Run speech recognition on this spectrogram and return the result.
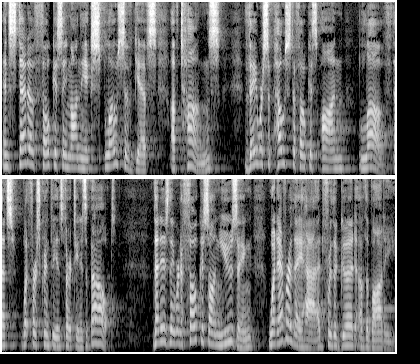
Instead of focusing on the explosive gifts of tongues, they were supposed to focus on love. That's what 1 Corinthians 13 is about. That is, they were to focus on using whatever they had for the good of the body.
